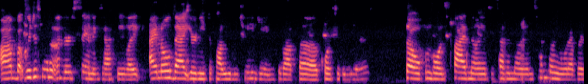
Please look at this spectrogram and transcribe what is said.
Um, but we just want to understand exactly, like, I know that your needs are probably going to be changing throughout the course of the years. So from going to 5 million to 7 million, 10 million, whatever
